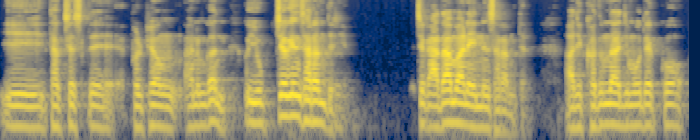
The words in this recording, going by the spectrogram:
이 닥쳤을 때 불평하는 건 그 육적인 사람들이에요. 즉 아담 안에 있는 사람들 아직 거듭나지 못했고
